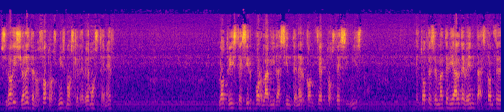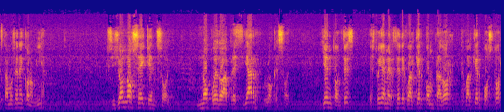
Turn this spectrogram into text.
sino visiones de nosotros mismos que debemos tener. Lo triste es ir por la vida sin tener conceptos de sí mismo. Entonces es material de venta, entonces estamos en economía. Si yo no sé quién soy, no puedo apreciar lo que soy. Y entonces estoy a merced de cualquier comprador, de cualquier postor.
